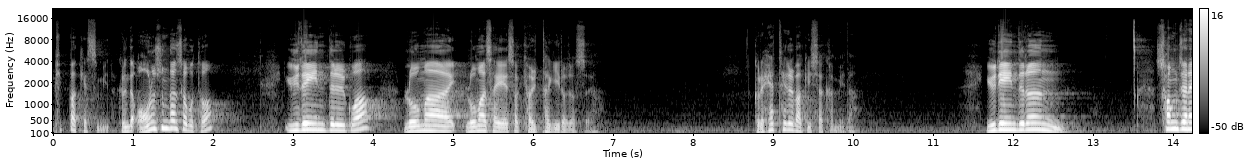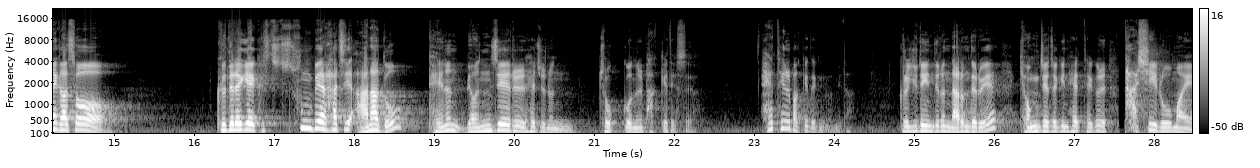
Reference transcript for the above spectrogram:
핍박했습니다. 그런데 어느 순간서부터 유대인들과 로마 로마 사이에서 결탁이 이루어졌어요. 그리고 혜택을 받기 시작합니다. 유대인들은 성전에 가서 그들에게 그 숭배하지 않아도 되는 면제를 해주는 조건을 받게 됐어요. 혜택을 받게 된 겁니다. 그리고 유대인들은 나름대로의 경제적인 혜택을 다시 로마에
